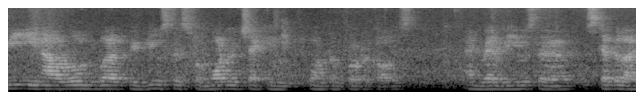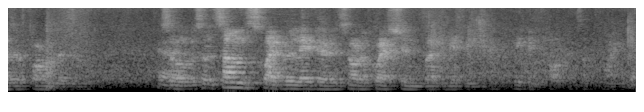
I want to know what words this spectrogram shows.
we, in our own work, we've used this for model checking quantum protocols, and where we use the stabilizer formalism. So, so it sounds quite related. It's not a question, but maybe we can talk at some point.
